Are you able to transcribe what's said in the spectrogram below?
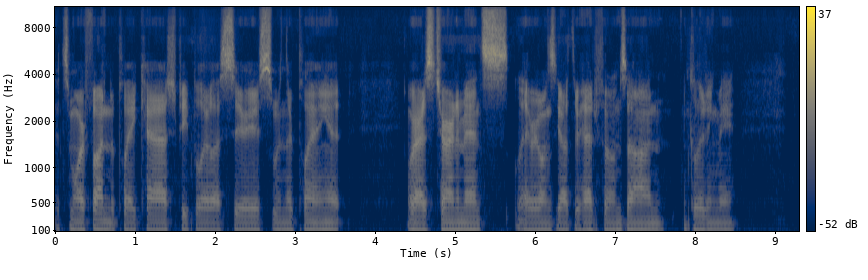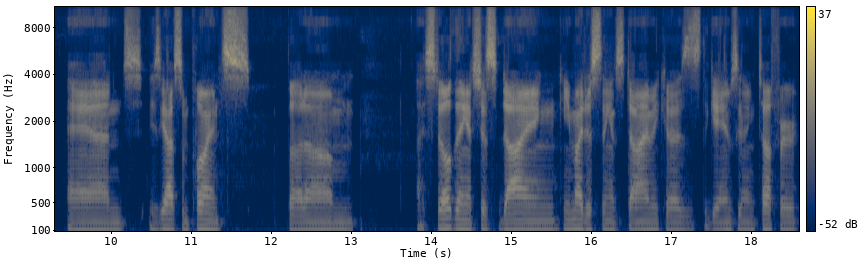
it's more fun to play cash. People are less serious when they're playing it, whereas tournaments, everyone's got their headphones on, including me. And he's got some points, but um, I still think it's just dying. He might just think it's dying because the game's getting tougher,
